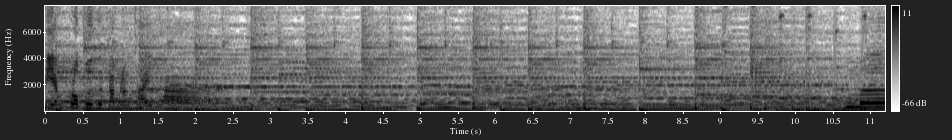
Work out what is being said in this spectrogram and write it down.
สียงปรบมือคือกำลังใจค่ะเมื่อ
